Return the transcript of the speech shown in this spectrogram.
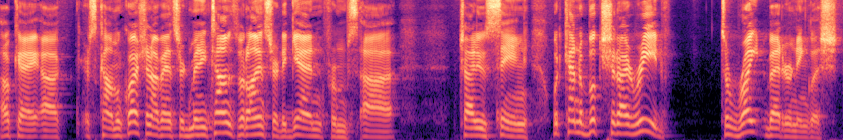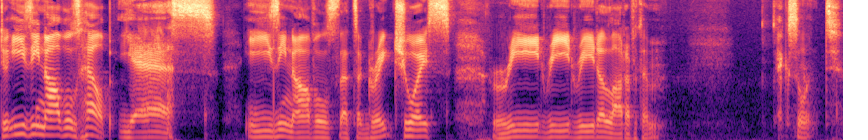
Okay, uh, it's a common question I've answered many times, but I'll answer it again from uh, Chaidu Singh. What kind of book should I read to write better in English? Do easy novels help? Yes, easy novels. That's a great choice. Read, read, read a lot of them. Excellent.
